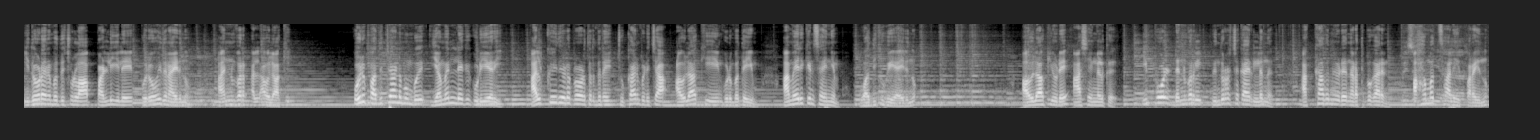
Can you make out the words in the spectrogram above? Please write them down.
ഇതോടനുബന്ധിച്ചുള്ള പള്ളിയിലെ പുരോഹിതനായിരുന്നു അൻവർ അൽ ഔലാക്കി ഒരു പതിറ്റാണ്ട് മുമ്പ് യമനിലേക്ക് കുടിയേറി അൽഖ്വയ്ദയുടെ പ്രവർത്തനത്തിന് ചുക്കാൻ പിടിച്ച ഔലാഖിയെയും കുടുംബത്തെയും അമേരിക്കൻ സൈന്യം വധിക്കുകയായിരുന്നു ഔലാഖിയുടെ ആശയങ്ങൾക്ക് ഇപ്പോൾ ഡെൻവറിൽ പിന്തുടർച്ചക്കാരില്ലെന്ന് അക്കാദമിയുടെ നടത്തിപ്പുകാരൻ അഹമ്മദ് സാലിഹ് പറയുന്നു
